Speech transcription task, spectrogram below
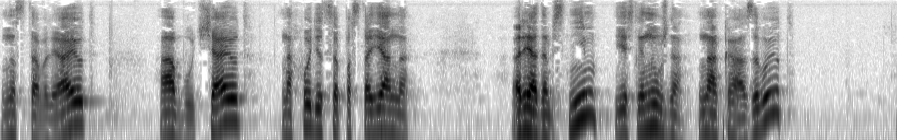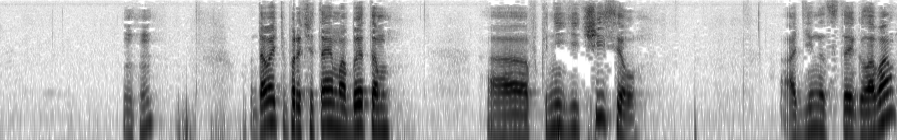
наставляют, обучают, находятся постоянно рядом с ним, если нужно, наказывают. Угу. Давайте прочитаем об этом э, в книге чисел, 11 глава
